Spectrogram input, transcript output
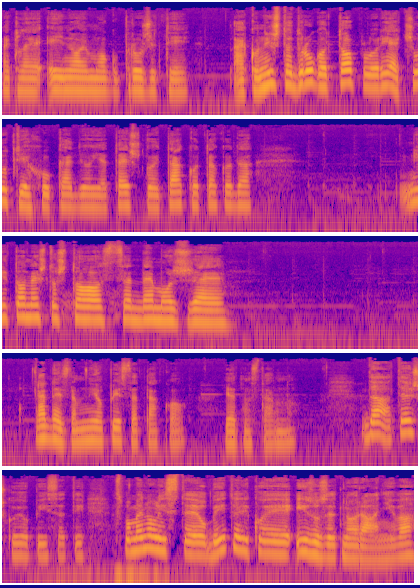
dakle i njoj mogu pružiti ako ništa drugo toplu riječ utjehu kad joj je teško i tako tako da je to nešto što se ne može ja ne znam ni opisati tako jednostavno. Da, teško je opisati. Spomenuli ste obitelj koja je izuzetno ranjiva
